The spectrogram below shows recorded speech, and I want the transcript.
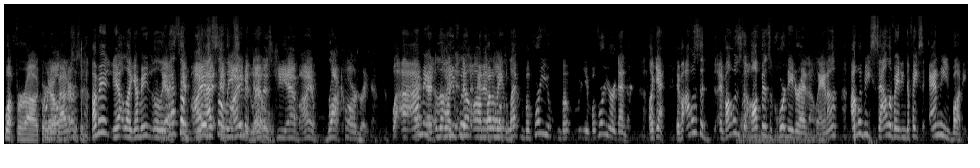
What for uh Cordell, Cordell Patterson? Patterson. I mean, yeah, like I mean, like, yeah, that's the if I am, that's the if least I am Atlanta's do. GM, I am rock hard right now. Well, I, mean, at like, no, uh, but I mean, let, before you, but before your addendum, again, if I was the if I was the offensive coordinator at Atlanta, I would be salivating to face anybody.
